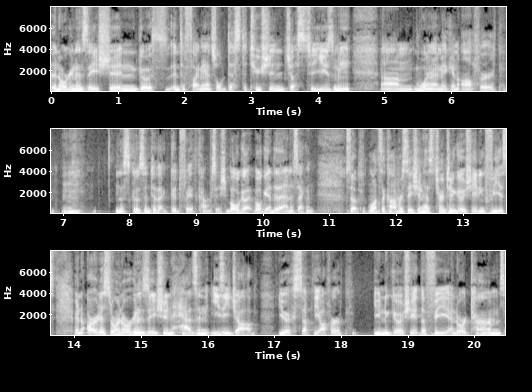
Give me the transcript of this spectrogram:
an organization go th- into financial destitution just to use me um, when I make an offer. And this goes into that good faith conversation, but we'll, go, we'll get into that in a second. So, once the conversation has turned to negotiating fees, an artist or an organization has an easy job. You accept the offer, you negotiate the fee and or terms,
